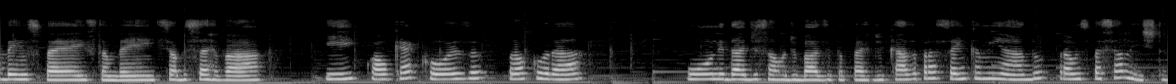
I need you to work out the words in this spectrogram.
bem os pés também, se observar e qualquer coisa procurar uma unidade de saúde básica perto de casa para ser encaminhado para um especialista.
